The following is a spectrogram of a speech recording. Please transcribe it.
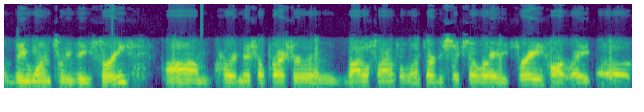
V1 through V3. Um, her initial pressure and vital signs were 136 over 83, heart rate of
